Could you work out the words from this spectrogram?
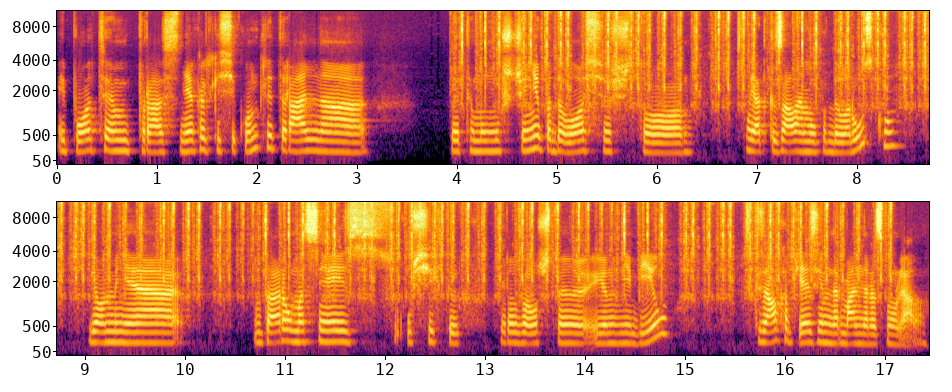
і потым праз некалькі секунд літаральна на гэтаму мужчыне падалося што я адказала яму па-беларуску ён мяне ударыў мацней з усіх тых разоў што ён мне біў сказаў каб я з ім нармальна размаўляла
